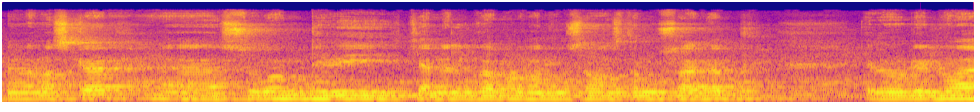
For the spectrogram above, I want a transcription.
ନମସ୍କାର ଶୁଭମ ଟି ଭି ଚ୍ୟାନେଲକୁ ଆପଣମାନଙ୍କୁ ସମସ୍ତଙ୍କୁ ସ୍ୱାଗତ ଏବେ ଗୋଟେ ନୂଆ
